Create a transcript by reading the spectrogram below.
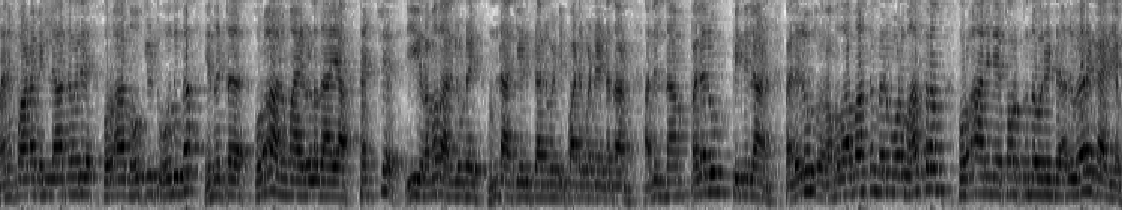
മനഃപ്പാടമില്ലാത്തവര് ഖുർആൻ നോക്കിയിട്ട് ഓതുക എന്നിട്ട് ഖുർആാനുമായുള്ളതായ ടച്ച് ഈ റമദാനിലൂടെ ഉണ്ടാക്കിയെടുക്കാൻ വേണ്ടി പാടുപെടേണ്ടതാണ്. അതിൽ നാം പലരും പിന്നിലാണ്. പലരും റമദാ മാസം വരുമ്പോൾ മാത്രം ഖുർആാനിനെ തുറക്കുന്നവരുണ്ട്. അത് വേറെ കാര്യം.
